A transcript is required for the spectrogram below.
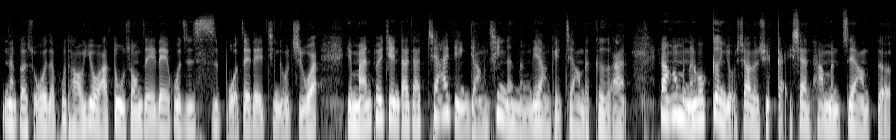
那个所谓的葡萄柚啊、杜松这一类，或者是丝柏这类精油之外，也蛮推荐大家加一点阳性的能量给这样的个案，让他们能够更有效的去改善他们这样的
